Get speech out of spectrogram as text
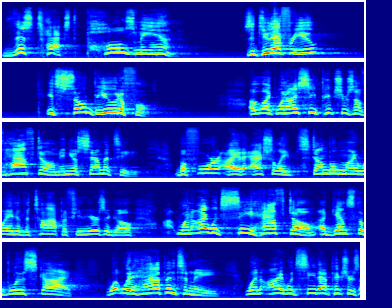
this text pulls me in. Does it do that for you? It's so beautiful. Uh, like when I see pictures of Half Dome in Yosemite, before I had actually stumbled my way to the top a few years ago, when I would see Half Dome against the blue sky, what would happen to me when I would see that picture is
